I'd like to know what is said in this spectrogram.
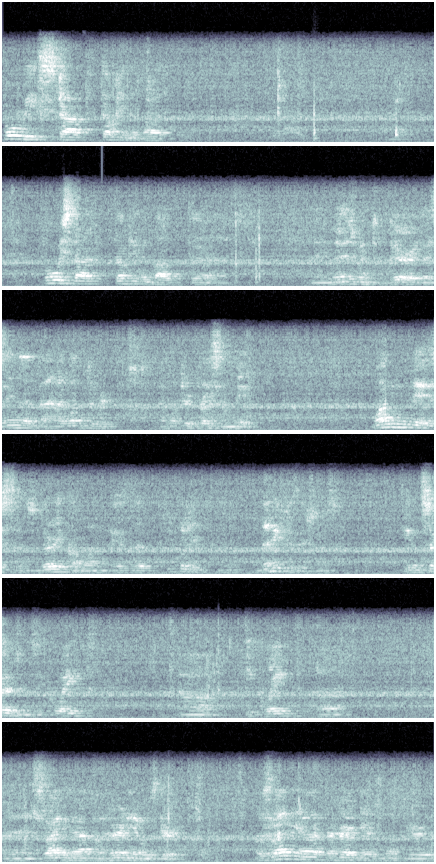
Before we start talking about before we start talking about uh, management of GERD, I think that I want to I want to refer some myth. One is that's very common is that people, many physicians, even surgeons, equate uh, equate uh, uh, sliding hiatal hernia with GERD. Well, sliding hiatal hernia is not GERD.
